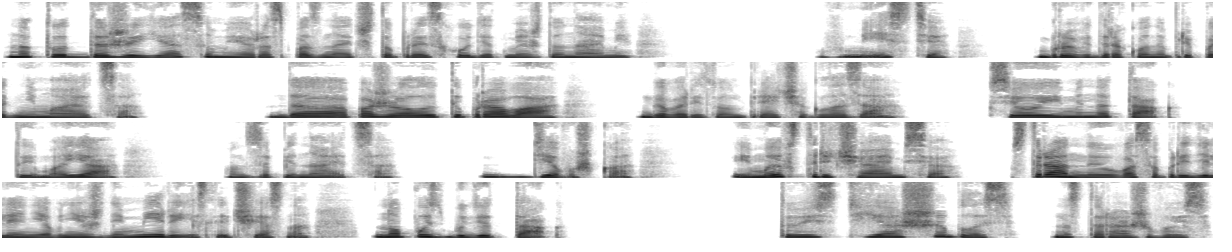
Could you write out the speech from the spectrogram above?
но тут даже я сумею распознать, что происходит между нами. Вместе? Брови дракона приподнимаются. Да, пожалуй, ты права, говорит он, пряча глаза. Все именно так. Ты моя. Он запинается. Девушка. И мы встречаемся. Странные у вас определения в Нижнем мире, если честно, но пусть будет так. То есть я ошиблась, настораживаюсь.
